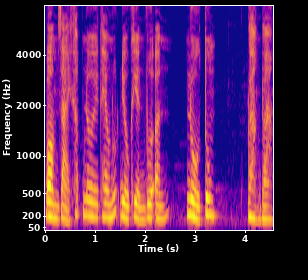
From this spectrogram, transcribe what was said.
bom giải khắp nơi theo nút điều khiển vừa ấn, nổ tung, đoàng đoàng.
